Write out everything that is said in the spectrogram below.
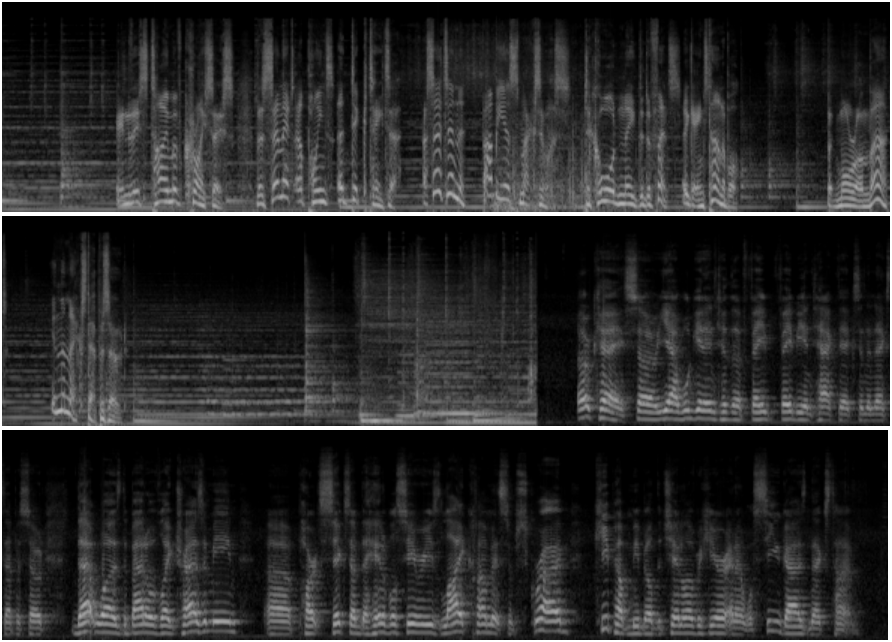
In this time of crisis, the Senate appoints a dictator, a certain Fabius Maximus, to coordinate the defense against Hannibal. But more on that in the next episode. Okay, so yeah, we'll get into the Fab- Fabian tactics in the next episode. That was the Battle of Lake Trasimene, uh, part six of the Hannibal series. Like, comment, subscribe. Keep helping me build the channel over here, and I will see you guys next time.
